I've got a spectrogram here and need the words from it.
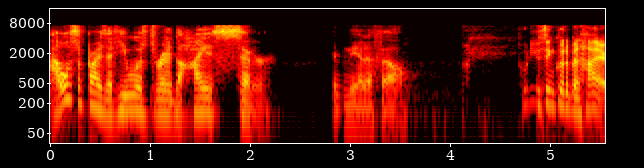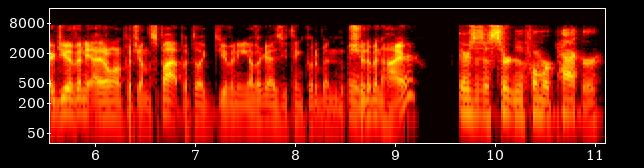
I was surprised that he was rated the highest center in the NFL. Who do you think would have been higher? Do you have any? I don't want to put you on the spot, but like, do you have any other guys you think would have been should have been higher? There's a certain former Packer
